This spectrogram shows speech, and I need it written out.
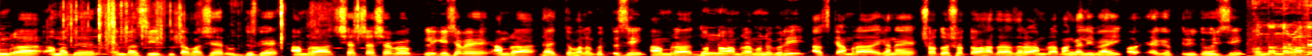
আমরা আমাদের এম্বাসি দূতাবাসের উদ্যোগে আমরা স্বেচ্ছাসেবক লীগ হিসেবে আমরা দায়িত্ব পালন করতেছি। আমরা ধন্য আমরা মনে করি। আজকে আমরা এখানে শত শত হাজার হাজার আমরা বাঙালি ভাই একত্রিত হয়েছি। অন্যান্যর মাঝে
